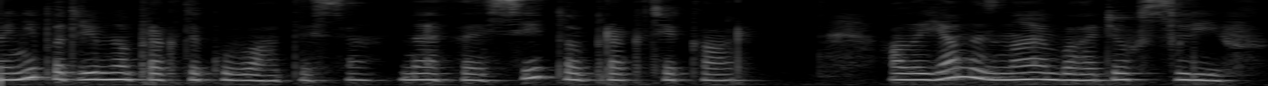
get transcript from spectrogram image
Мені потрібно практикуватися. Necesito practicar. Але я не знаю багатьох слів.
